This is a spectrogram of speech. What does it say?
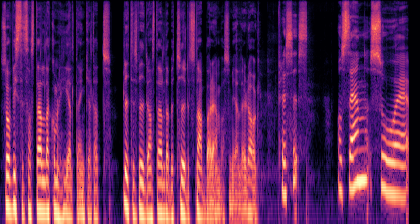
Så visstidsanställda kommer helt enkelt att bli tillsvidareanställda betydligt snabbare än vad som gäller idag. Precis. Och sen så eh,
